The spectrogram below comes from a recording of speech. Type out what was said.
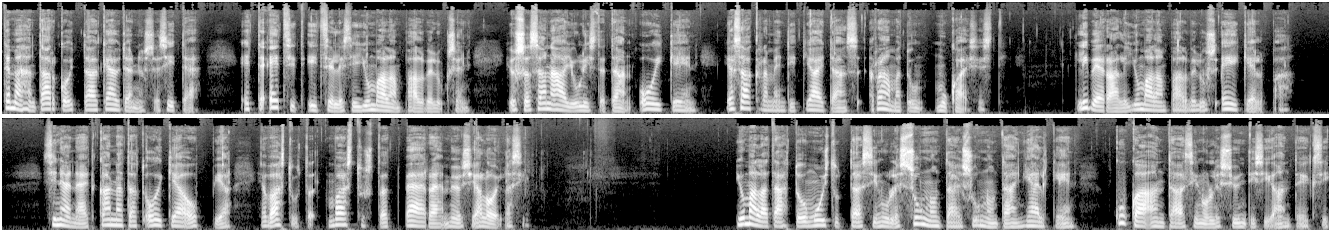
Tämähän tarkoittaa käytännössä sitä, että etsit itsellesi Jumalan palveluksen, jossa sanaa julistetaan oikein ja sakramentit jaetaan raamatun mukaisesti. Liberaali Jumalan palvelus ei kelpaa. Sinä näet kannatat oikeaa oppia ja vastustat, vastustat väärää myös jaloillasi. Jumala tahtoo muistuttaa sinulle sunnuntai sunnuntain jälkeen, kuka antaa sinulle syntisi anteeksi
